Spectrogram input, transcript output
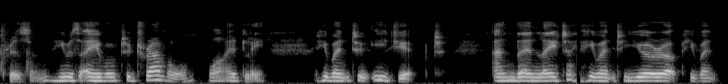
prison. He was able to travel widely. He went to Egypt. And then later he went to Europe, he went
